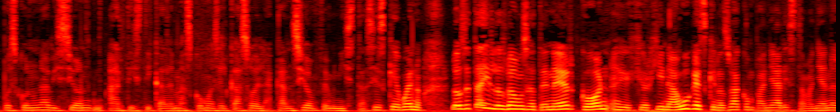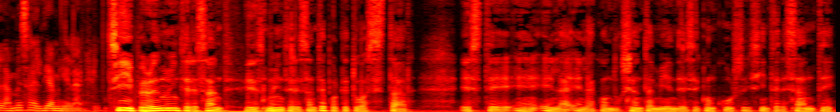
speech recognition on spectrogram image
pues con una visión artística además, como es el caso de la canción feminista. Así es que bueno, los detalles los vamos a tener con Georgina Hugues, que nos va a acompañar esta mañana en la mesa del día Miguel Ángel. Sí, pero es muy interesante, es muy interesante porque tú vas a estar este, en, la, en la conducción también de ese concurso y es interesante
